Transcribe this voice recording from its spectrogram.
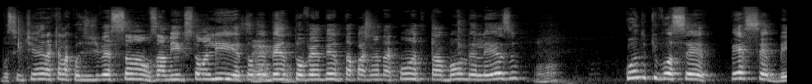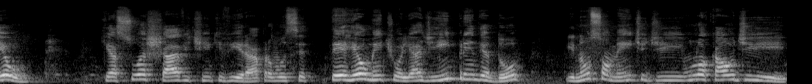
você tinha era aquela coisa de diversão, os amigos estão ali, eu tô Sim, bebendo, sim. tô vendendo, tá pagando a conta, tá bom, beleza. Quando que você percebeu que a sua chave tinha que virar para você ter realmente o olhar de empreendedor e não somente de um local de,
